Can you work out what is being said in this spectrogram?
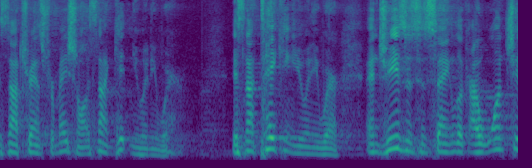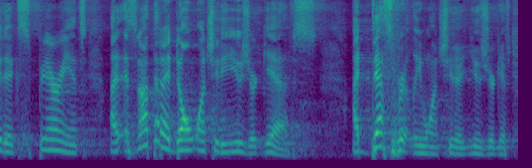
it's not transformational. It's not getting you anywhere. It's not taking you anywhere. And Jesus is saying, Look, I want you to experience. It's not that I don't want you to use your gifts, I desperately want you to use your gifts.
